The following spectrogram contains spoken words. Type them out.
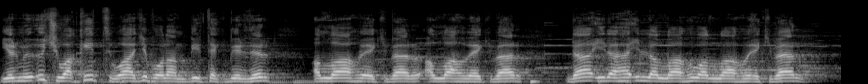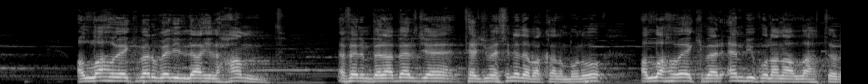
23 vakit vacip olan bir tekbirdir. Allahu Ekber, Allahu Ekber. La ilahe illallahu vallahu ekber. Allahu Ekber ve lillahil hamd. Efendim beraberce tercümesine de bakalım bunu. Allahu Ekber en büyük olan Allah'tır.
